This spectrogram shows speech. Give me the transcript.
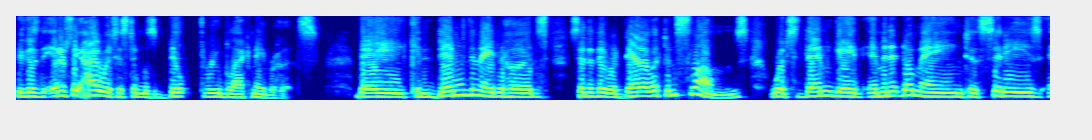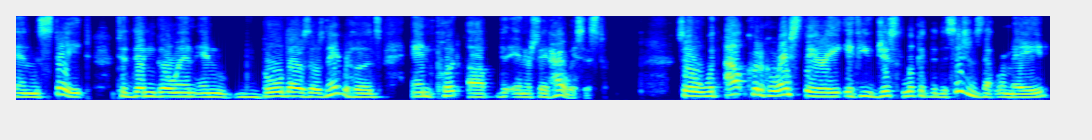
because the interstate highway system was built through Black neighborhoods. They condemned the neighborhoods, said that they were derelict and slums, which then gave eminent domain to cities and the state to then go in and bulldoze those neighborhoods and put up the interstate highway system. So, without critical race theory, if you just look at the decisions that were made,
